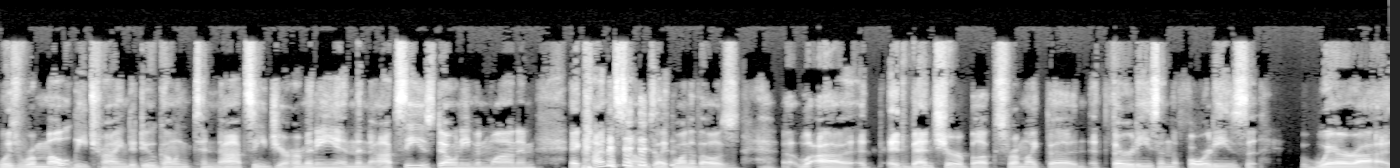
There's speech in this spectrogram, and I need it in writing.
was remotely trying to do going to Nazi Germany and the Nazis don't even want him. It kind of sounds like one of those uh, uh, adventure books from like the 30s and the 40s where uh,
